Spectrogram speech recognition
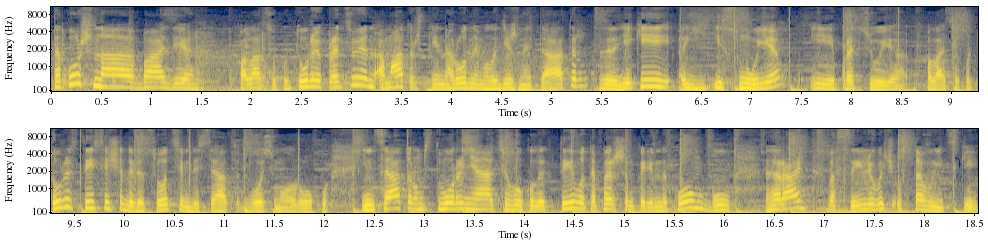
Також на базі Палацу культури працює аматорський народний молодіжний театр, який існує і працює в Палаці культури з 1978 року. Ініціатором створення цього колективу та першим керівником був Геральд Васильович Уставицький.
